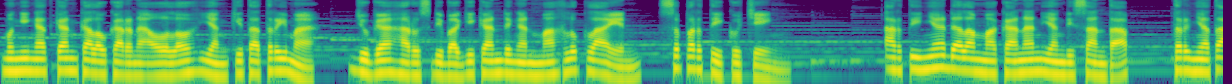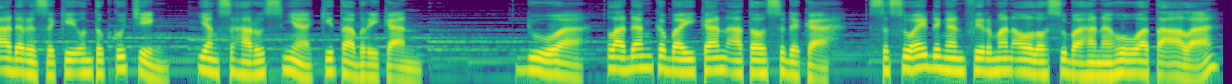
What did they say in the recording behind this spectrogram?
mengingatkan kalau karena Allah yang kita terima, juga harus dibagikan dengan makhluk lain, seperti kucing. Artinya dalam makanan yang disantap, ternyata ada rezeki untuk kucing, yang seharusnya kita berikan. 2. Ladang kebaikan atau sedekah. Sesuai dengan firman Allah Subhanahu wa Ta'ala,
